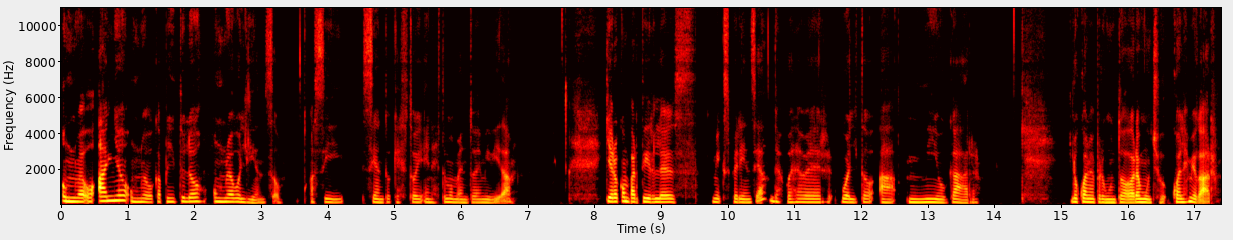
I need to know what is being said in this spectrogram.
un nuevo año, un nuevo capítulo, un nuevo lienzo. Así siento que estoy en este momento de mi vida. Quiero compartirles mi experiencia después de haber vuelto a mi hogar, lo cual me pregunto ahora mucho, ¿cuál es mi hogar?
